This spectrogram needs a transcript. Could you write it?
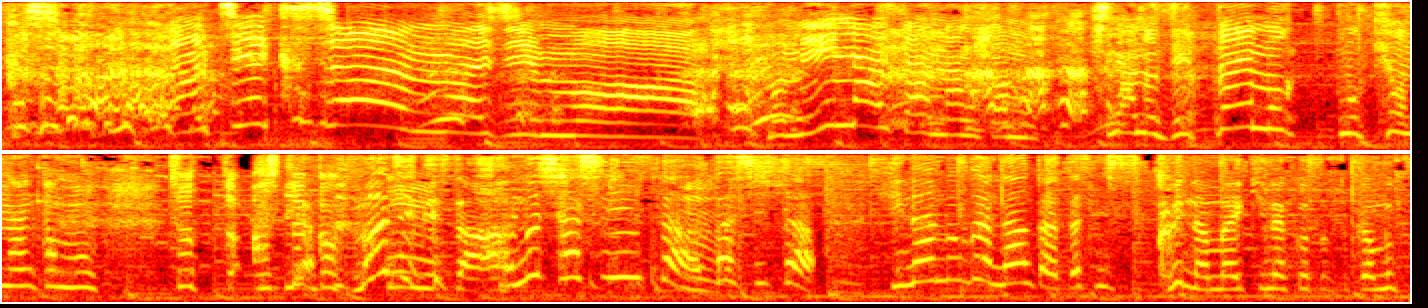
クショあチェックションマジもう。もうみんなさ、なんかもう、ひなの絶対もう、もう今日なんかもう、ちょっと明日が。マジでさあの写真さ私さひなのがなんか私にすっごい生意気なこととかもうグ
